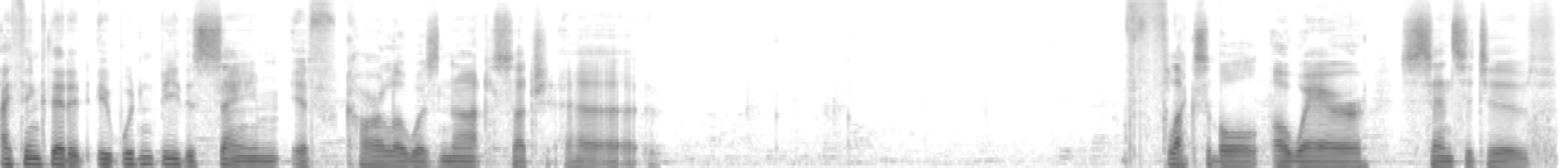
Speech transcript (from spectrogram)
I think that it, it wouldn't be the same if Carla was not such a flexible, aware, sensitive,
